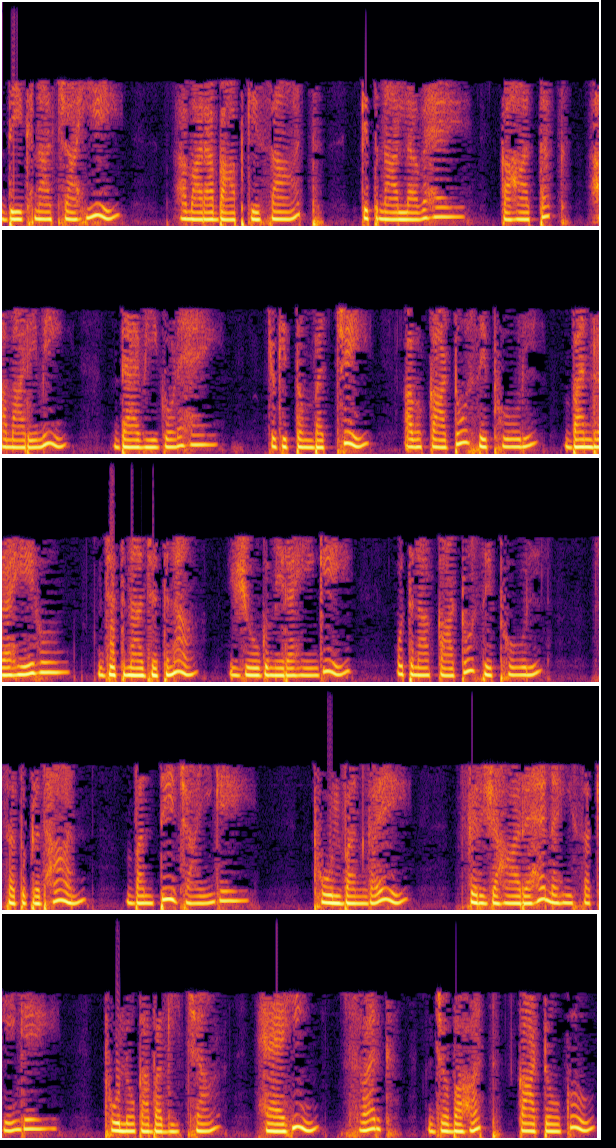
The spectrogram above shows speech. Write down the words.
देखना चाहिए, हमारा बाप के साथ कितना लव है। कहाँ तक हमारे में दैवी गुण है? क्योंकि तुम बच्चे अब कांटों से फूल बन रहे हो। जितना जितना योग में रहेंगे, उतना कांटों से फूल सतप्रधान बनते जाएँगे। फूल बन गए, फिर यहाँ रह नहीं सकेंगे। फूलों का बगीचा है ही स्वर्ग, जो बहुत कांटों को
